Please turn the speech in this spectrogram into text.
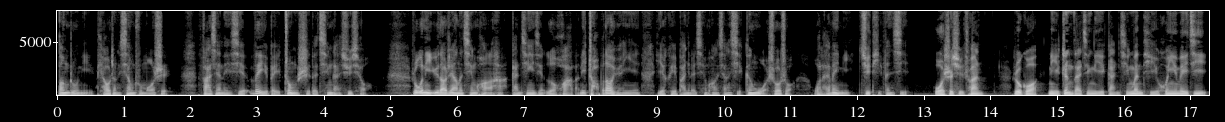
帮助你调整相处模式，发现那些未被重视的情感需求。如果你遇到这样的情况哈，感情已经恶化了，你找不到原因，也可以把你的情况详细跟我说说，我来为你具体分析。我是许川，如果你正在经历感情问题、婚姻危机，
